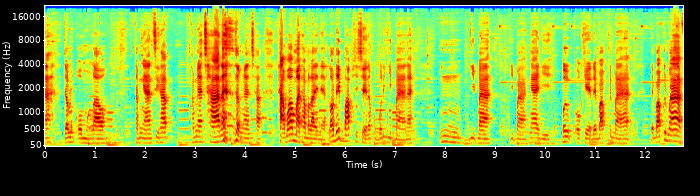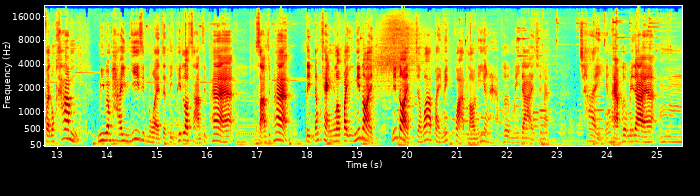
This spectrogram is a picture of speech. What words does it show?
อะ เจ้าลูกอมของเราทำงานสิครับทำงานช้านะทำงานช้า ถามว่ามาทำอะไรเนี่ย เราได้บัฟเฉยๆนะ ผมก็ได้หยิบมานะ อืม หยิบมา หยิบมา ง่ายดีปึ๊บ โอเค ได้บัฟขึ้นมาฮะได้บัฟขึ้นมาฝ่ายตรงข้าม มีแวมไพร์อยู่ 20 หน่วย แต่ติดพิษเรา 35ฮะ35 ติดน้ำแข็งเราไปอีกนิดหน่อย นิดหน่อยจะว่าไปไม่กวาดเรานี้ยังหาเพิ่มไม่ได้ใช่ไหมใช่ยังหาเพิ่มไม่ได้ฮะอืม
